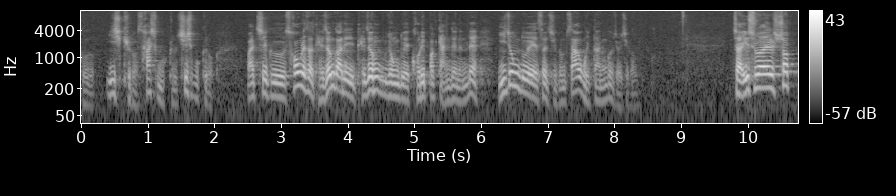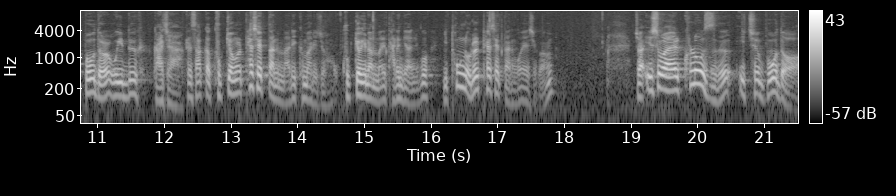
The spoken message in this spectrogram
그 20km, 45km, 75km 마치 그 서울에서 대전 가리 대전 정도의 거리밖에 안 되는데 이 정도에서 지금 싸우고 있다는 거죠 지금. 자, 이스라엘 shut border with 가자. 그래서 아까 국경을 폐쇄했다는 말이 그 말이죠. 국경이란 말이 다른 게 아니고 이 통로를 폐쇄했다는 거예요, 지금. 자, 이스라엘 closed its border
